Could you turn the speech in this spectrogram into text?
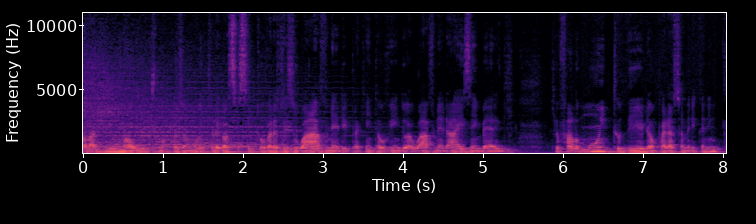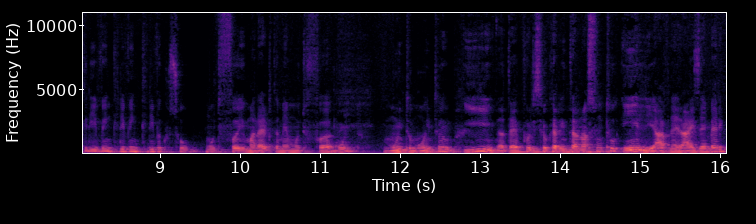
Falar de uma última coisa muito legal. Você citou várias vezes o Avner, e para quem está ouvindo, é o Avner Eisenberg, que eu falo muito dele, é um palhaço americano incrível, incrível, incrível, que eu sou muito fã, e o Manelli também é muito fã. Muito. Muito, muito. E até por isso que eu quero entrar no assunto ele, Avner Eisenberg.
